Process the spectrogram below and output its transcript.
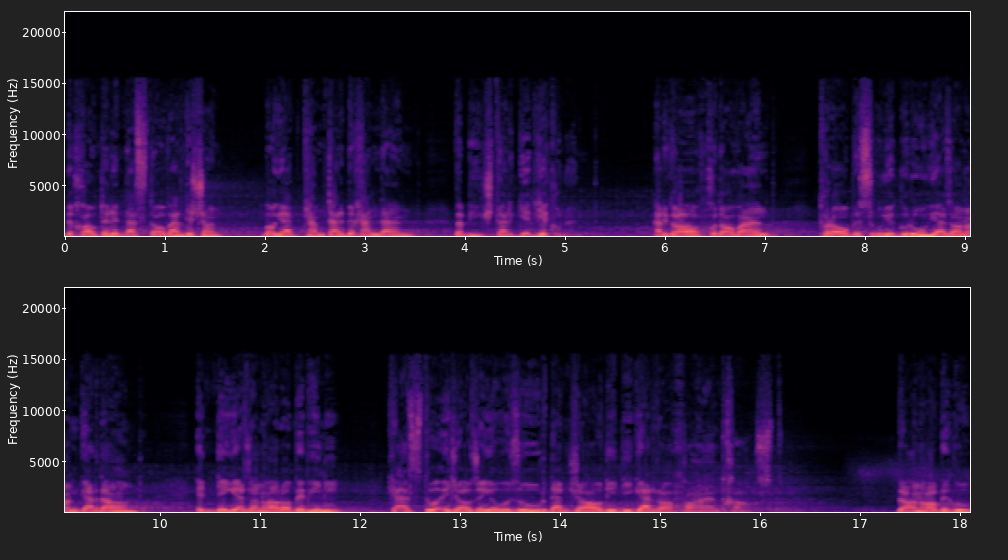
به خاطر دستاوردشان باید کمتر بخندند و بیشتر گریه کنند. هرگاه خداوند تو را به سوی گروهی از آنان گرداند عدهای از آنها را ببینی که از تو اجازه حضور در جهادی دیگر را خواهند خواست. به آنها بگو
